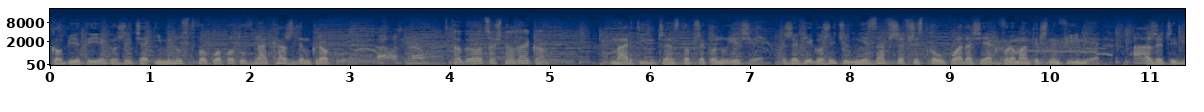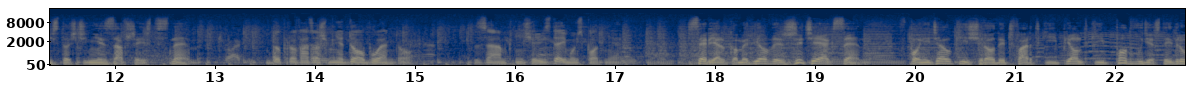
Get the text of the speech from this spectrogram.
Kobiety jego życia i mnóstwo kłopotów na każdym kroku. To było coś nowego. Martin często przekonuje się, że w jego życiu nie zawsze wszystko układa się jak w romantycznym filmie, a rzeczywistość nie zawsze jest snem. Doprowadzasz mnie do obłędu. Zamknij się i zdejmuj spodnie. Serial komediowy Życie jak sen. W poniedziałki, środy, czwartki i piątki po 22.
